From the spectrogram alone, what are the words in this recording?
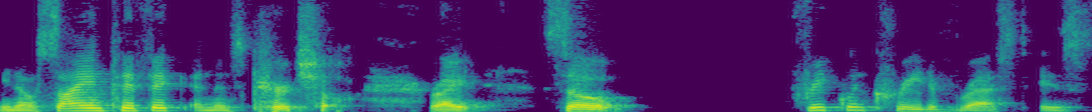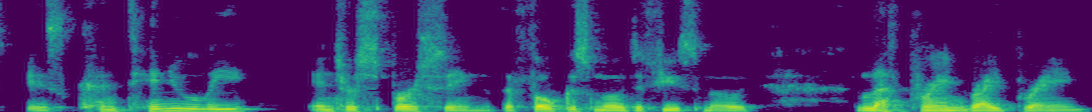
you know, scientific and then spiritual, right? So frequent creative rest is is continually interspersing the focus mode, diffuse mode, left brain, right brain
